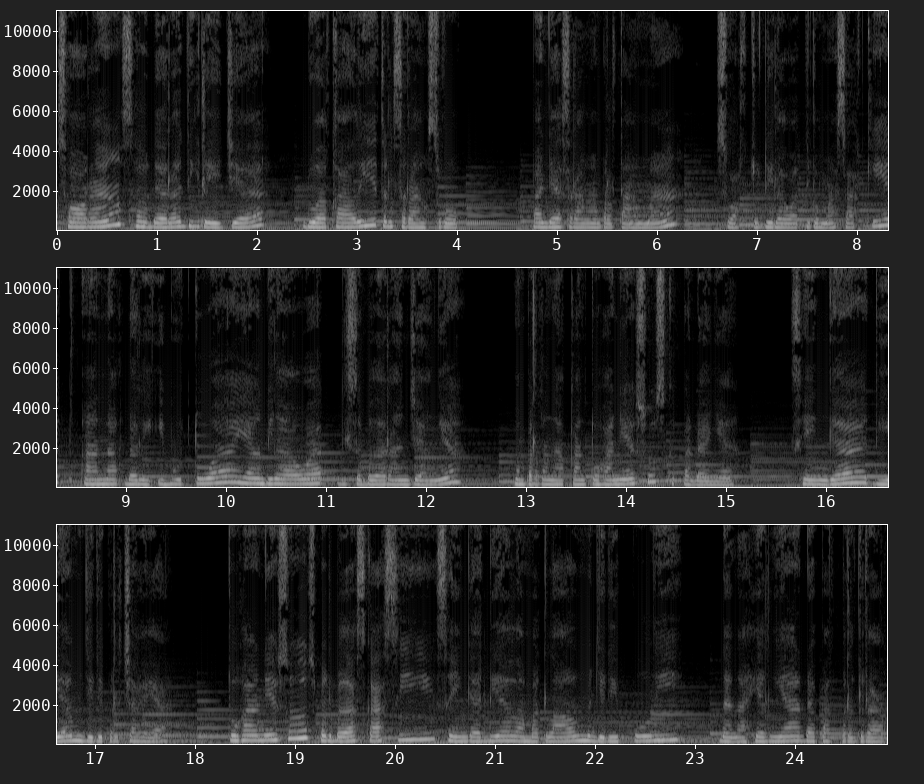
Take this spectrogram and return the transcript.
Seorang saudara di gereja dua kali terserang stroke. Pada serangan pertama, sewaktu dirawat di rumah sakit, anak dari ibu tua yang dirawat di sebelah ranjangnya memperkenalkan Tuhan Yesus kepadanya, sehingga dia menjadi percaya. Tuhan Yesus berbelas kasih sehingga dia lambat laun menjadi pulih dan akhirnya dapat bergerak.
